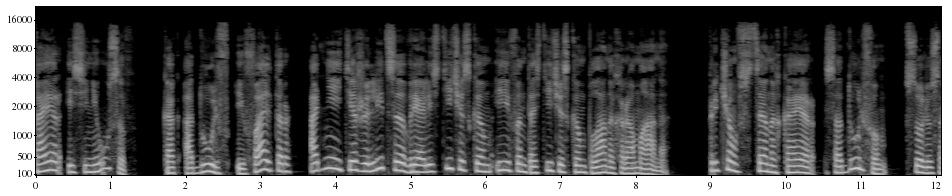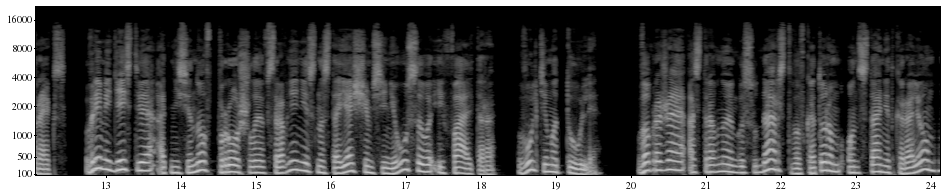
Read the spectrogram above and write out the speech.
Каэр и Синеусов, как Адульф и Фальтер, одни и те же лица в реалистическом и фантастическом планах романа. Причем в сценах КР с Адульфом в «Солюс Рекс» время действия отнесено в прошлое в сравнении с настоящим Синеусова и Фальтера в «Ультима Туле». Воображая островное государство, в котором он станет королем,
